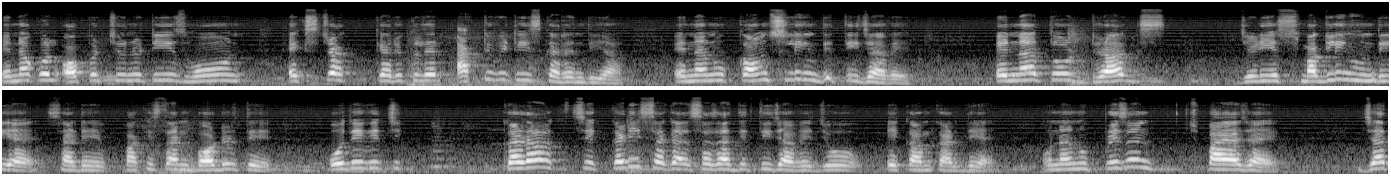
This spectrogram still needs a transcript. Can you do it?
ਇਹਨਾਂ ਕੋਲ ਓਪਰਚ्युनिटीज ਹੋਣ ਐਕਸਟਰਾ ਕਰਿਕੂਲਰ ਐਕਟੀਵਿਟੀਜ਼ ਕਰਨ ਦੀਆਂ। ਇਹਨਾਂ ਨੂੰ ਕਾਉਂਸਲਿੰਗ ਦਿੱਤੀ ਜਾਵੇ। ਇਹਨਾਂ ਤੋਂ ਡਰੱਗਸ ਜਿਹੜੀ ਸਮਗਲਿੰਗ ਹੁੰਦੀ ਹੈ ਸਾਡੇ ਪਾਕਿਸਤਾਨ ਬਾਰਡਰ ਤੇ, ਉਹਦੇ ਵਿੱਚ ਕੜਾ ਸੇ ਕੜੀ ਸਜ਼ਾ ਸਜ਼ਾ ਦਿੱਤੀ ਜਾਵੇ ਜੋ ਇਹ ਕੰਮ ਕਰਦੇ ਹੈ ਉਹਨਾਂ ਨੂੰ ਪ੍ਰਿਜ਼ਨ ਚ ਪਾਇਆ ਜਾਏ। ਜਦ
